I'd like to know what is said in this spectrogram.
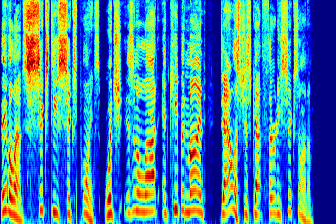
They've allowed 66 points, which isn't a lot. And keep in mind, Dallas just got 36 on them.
